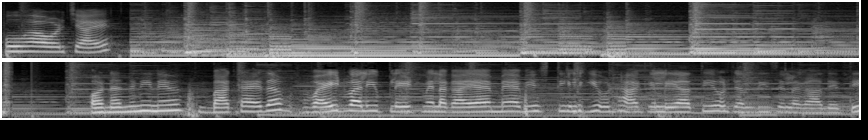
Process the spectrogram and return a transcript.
पोहा और चाय। और नंदिनी ने बाकायदा वाइट वाली प्लेट में लगाया है। मैं अभी स्टील की उठा के ले आती और जल्दी से लगा देती।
